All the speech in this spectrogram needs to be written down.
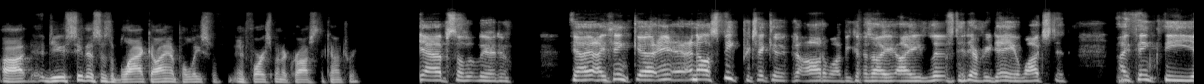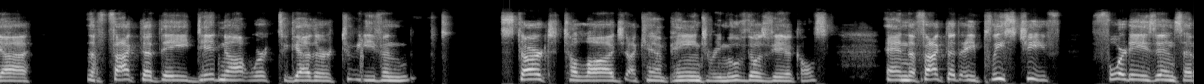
Uh, do you see this as a black eye on police enforcement across the country? Yeah, absolutely, I do. Yeah, I think, uh, and I'll speak particularly to Ottawa because I, I lived it every day, watched it. I think the uh, the fact that they did not work together to even start to lodge a campaign to remove those vehicles, and the fact that a police chief four days in said,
